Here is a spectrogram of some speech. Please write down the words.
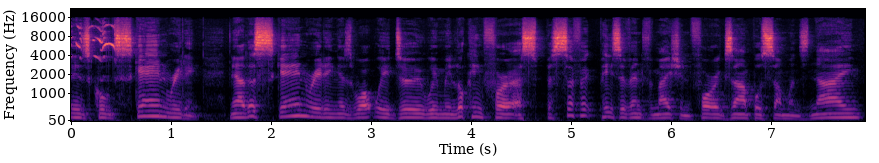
is called scan reading. Now this scan reading is what we do when we're looking for a specific piece of information. For example, someone's name,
